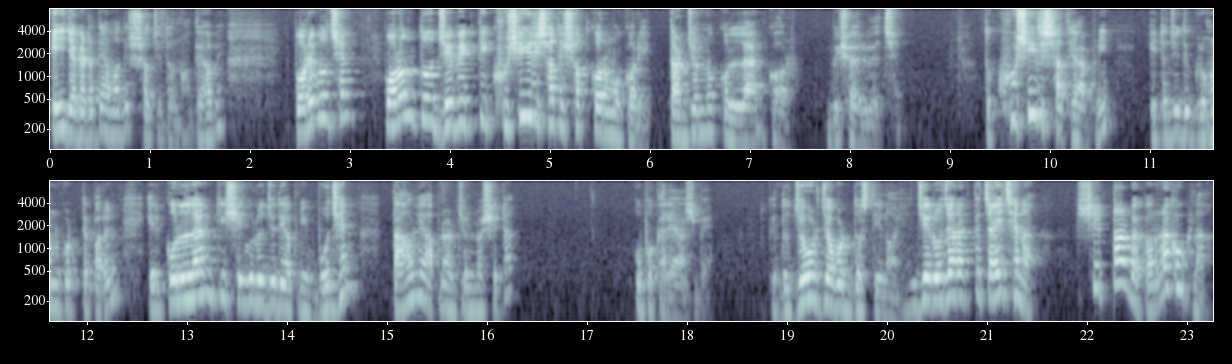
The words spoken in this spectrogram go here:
এই জায়গাটাতে আমাদের সচেতন হতে হবে। পরে বলছেন, পরন্তু যে ব্যক্তি খুশির সাথে সৎকর্ম করে, তার জন্য কল্যাণকর বিষয় রয়েছে। তো খুশির সাথে আপনি এটা যদি গ্রহণ করতে পারেন, এর কল্যাণ কি সেগুলো যদি আপনি বোঝেন, তাহলে আপনার জন্য সেটা উপকারে আসবে। কিন্তু জোর জবরদস্তি নয়। যে রোজা রাখতে চাইছে না, সে তার ব্যাপার, রাখুক না।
